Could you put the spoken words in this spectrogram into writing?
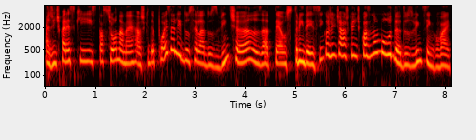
a gente parece que estaciona, né? Acho que depois ali dos, sei lá, dos 20 anos até os 35, a gente acha que a gente quase não muda dos 25, vai.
